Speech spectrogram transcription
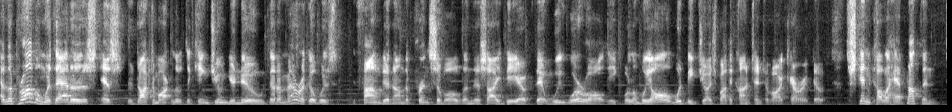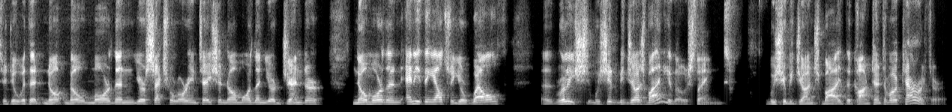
And the problem with that is, as Dr. Martin Luther King Jr. knew, that America was founded on the principle and this idea that we were all equal and we all would be judged by the content of our character. Skin color had nothing to do with it, no, no more than your sexual orientation, no more than your gender, no more than anything else or your wealth. Uh, really, sh- we shouldn't be judged by any of those things. We should be judged by the content of our character.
